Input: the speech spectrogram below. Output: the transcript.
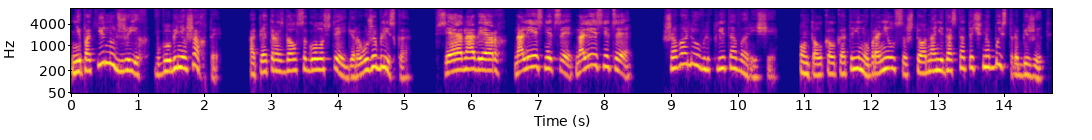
Не покинуть же их в глубине шахты. Опять раздался голос Штейгера, уже близко. «Все наверх! На лестнице! На лестнице!» Шаваля увлекли товарищи. Он толкал Катрину, бронился, что она недостаточно быстро бежит.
